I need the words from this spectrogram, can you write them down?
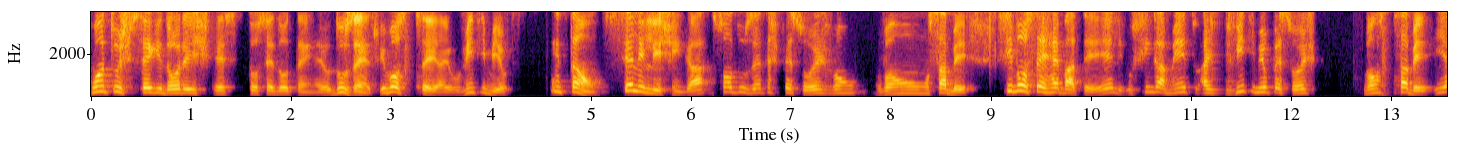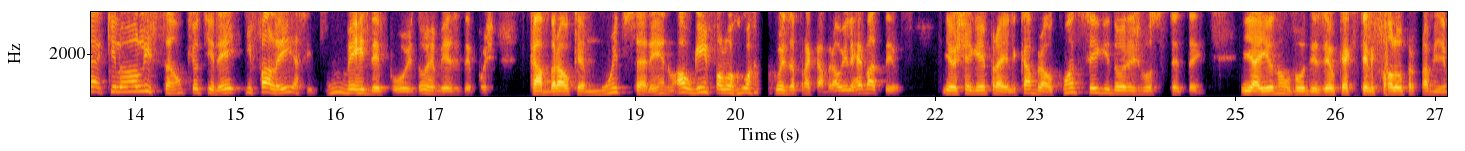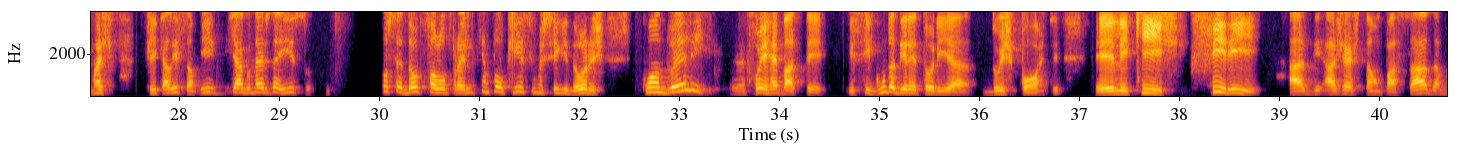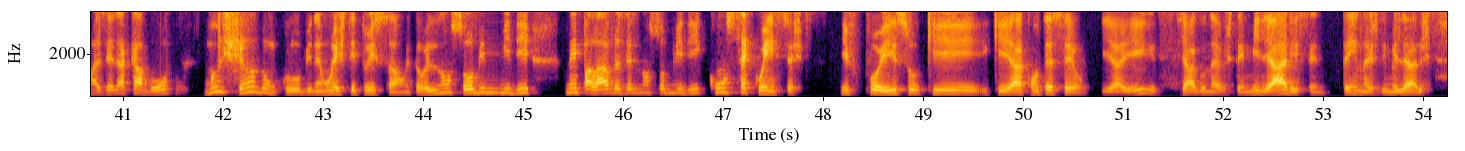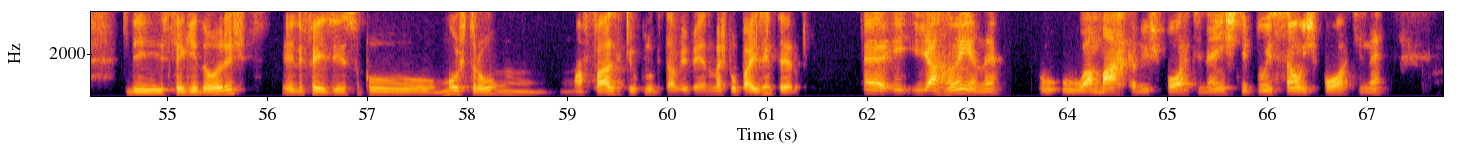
Quantos seguidores esse torcedor tem? Eu, 200. E você? Eu, 20 mil. Então, se ele lhe xingar, só 200 pessoas vão, vão saber. Se você rebater ele, o xingamento, as 20 mil pessoas vão saber. E aquilo é uma lição que eu tirei e falei assim, um mês depois, dois meses depois, Cabral, que é muito sereno, alguém falou alguma coisa para Cabral e ele rebateu. E eu cheguei para ele, Cabral, quantos seguidores você tem? E aí eu não vou dizer o que é que ele falou para mim, mas fica a lição. E Tiago Neves é isso torcedor que falou para ele tinha pouquíssimos seguidores. Quando ele eh, foi rebater, e segundo a diretoria do esporte, ele quis ferir a, a gestão passada, mas ele acabou manchando um clube, né, uma instituição. Então ele não soube medir, nem palavras, ele não soube medir consequências. E foi isso que, que aconteceu. E aí, Tiago Neves tem milhares, centenas de milhares de seguidores. Ele fez isso por mostrou um, uma fase que o clube está vivendo, mas para o país inteiro. É, e, e arranha, né? O, o, a marca do esporte, né? Instituição esporte, né?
